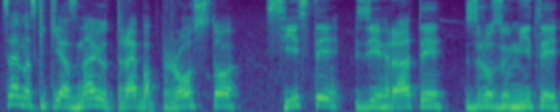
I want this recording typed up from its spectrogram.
це наскільки я знаю, треба просто сісти, зіграти, зрозуміти,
